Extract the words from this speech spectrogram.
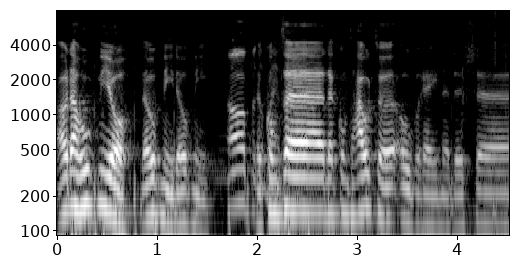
Oh, dat hoeft niet joh. Dat hoeft niet, dat hoeft niet. Oh, Daar komt, mij. eh daar komt hout overheen, dus... eh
